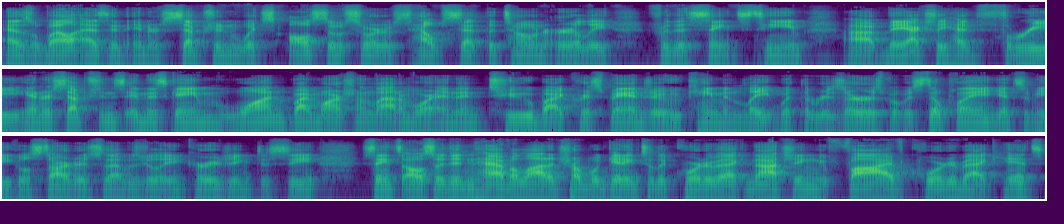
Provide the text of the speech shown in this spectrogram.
as well as an interception, which also sort of helped set the tone early for the Saints team. Uh, they actually had three interceptions in this game, one by Marshon Lattimore and then two by Chris Banjo, who came in late with the reserves, but was still playing against some Eagles starters. So that was really encouraging to see. Saints also didn't have a lot of trouble getting to the quarterback, notching five quarterback hits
